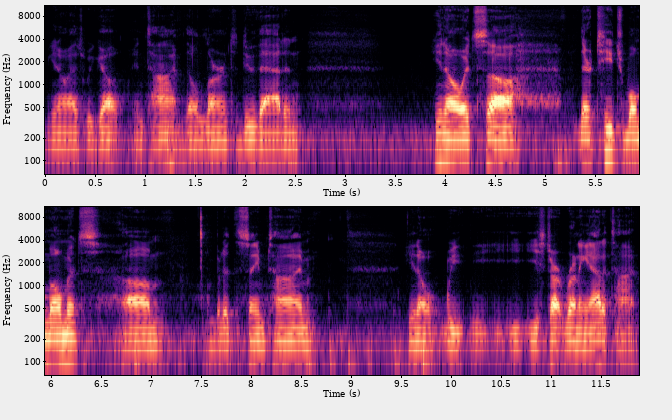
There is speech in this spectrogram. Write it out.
You know, as we go in time, they'll learn to do that, and you know, it's uh, they're teachable moments, um, but at the same time, you know, we you start running out of time,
